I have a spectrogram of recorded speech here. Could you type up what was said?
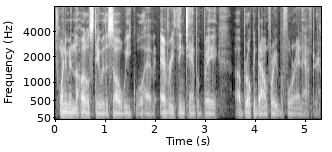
Twentyman in the huddle, stay with us all week. We'll have everything Tampa Bay uh, broken down for you before and after.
